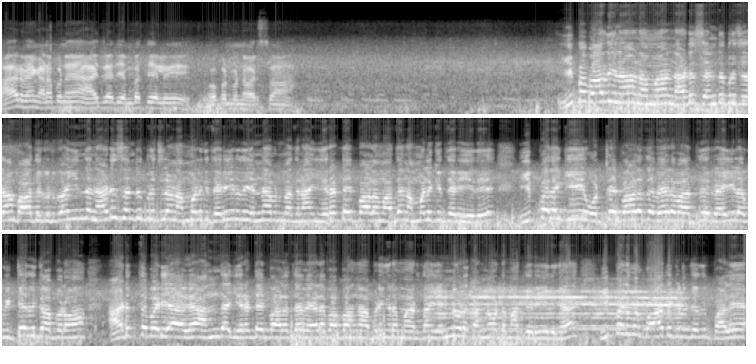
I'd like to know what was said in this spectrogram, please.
பாருவேன் கணப்புன்னு ஆயிரத்தி தொள்ளாயிரத்தி எண்பத்தி ஏழு ஓப்பன் பண்ண வருஷம். இப்போ பார்த்தீங்கன்னா நம்ம நடு சென்டர் பிரிட்ஜ் தான் பார்த்துக்கிட்டு இருக்கோம். இந்த நடு சென்டர் பிரிட்ஜில் நம்மளுக்கு தெரியுறது என்ன அப்படின்னு பார்த்தீங்கன்னா இரட்டை பாலமாக தான் நம்மளுக்கு தெரியுது. இப்போதைக்கு ஒற்றை பாலத்தை வேலை பார்த்து ரயிலை விட்டதுக்கு அப்புறம் அடுத்தபடியாக அந்த இரட்டை பாலத்தை வேலை பார்ப்பாங்க அப்படிங்கிற மாதிரி தான் என்னோட கண்ணோட்டமாக தெரியுதுங்க. இப்போ நம்ம பார்த்துக்கிட்டு இருக்கிறது பழைய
